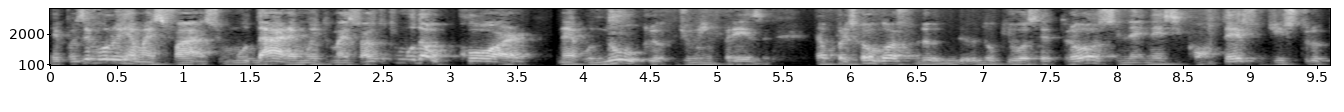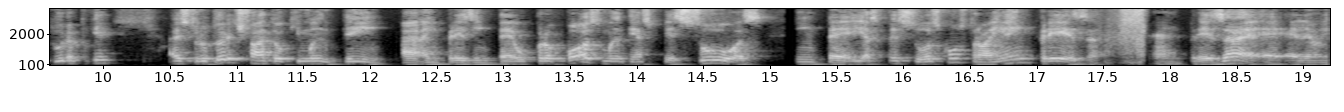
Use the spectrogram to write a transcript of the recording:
depois evoluir é mais fácil, mudar é muito mais fácil do que mudar o core, né, o núcleo de uma empresa. Então, por isso que eu gosto do, do, do que você trouxe né, nesse contexto de estrutura, porque a estrutura, de fato, é o que mantém a empresa em pé. O propósito mantém as pessoas em pé e as pessoas constroem a empresa. A empresa é, ela é, um,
